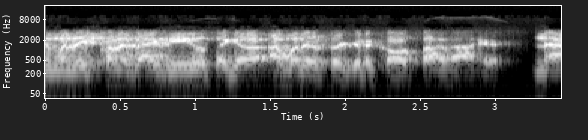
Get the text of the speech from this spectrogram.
then when they punted back the Eagles, I go, I wonder if they're going to call a timeout here. Nah,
